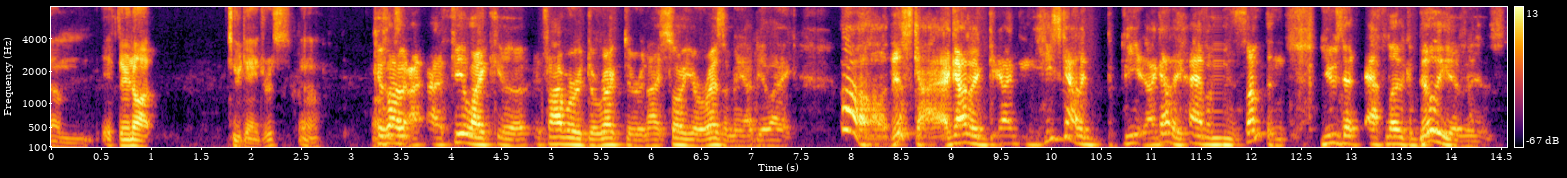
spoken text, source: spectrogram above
um, if they're not too dangerous. You know, because I. I I feel like uh, if I were a director and I saw your resume, I'd be like, oh, this guy, I gotta, I, he's gotta be, I gotta have him in something. Use that athletic ability of his.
